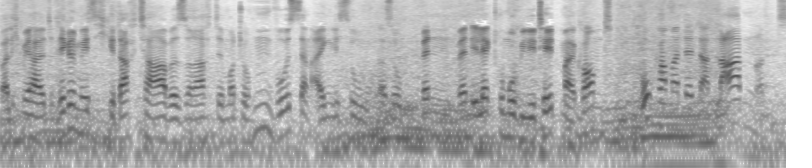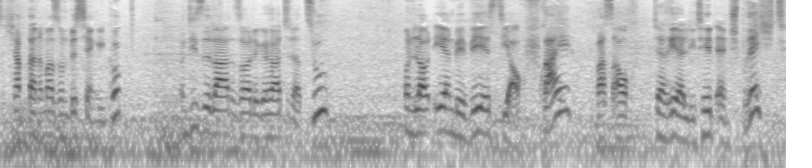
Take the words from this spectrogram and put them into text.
weil ich mir halt regelmäßig gedacht habe, so nach dem Motto, hm, wo ist denn eigentlich so, also wenn, wenn Elektromobilität mal kommt, wo kann man denn dann laden? Und ich habe dann immer so ein bisschen geguckt und diese Ladesäule gehörte dazu. Und laut ENBW ist die auch frei, was auch der Realität entspricht.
